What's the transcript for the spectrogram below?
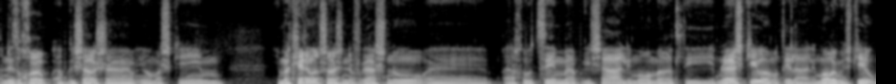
אני זוכר, הפגישה הראשונה עם המשקיעים, עם הקרן הראשונה שנפגשנו, אה, אנחנו יוצאים מהפגישה, לימור אומרת לי, הם לא ישקיעו? אמרתי לה, לימור, הם ישקיעו?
